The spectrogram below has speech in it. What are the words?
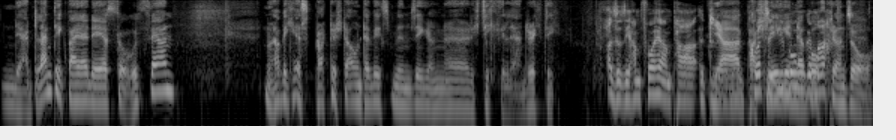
Der Atlantik war ja der erste Ozean. Nun habe ich erst praktisch da unterwegs mit dem Segeln äh, richtig gelernt, richtig. Also Sie haben vorher ein paar, äh, Ja, ein paar kurze Schläge Übungen gemacht, und so.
